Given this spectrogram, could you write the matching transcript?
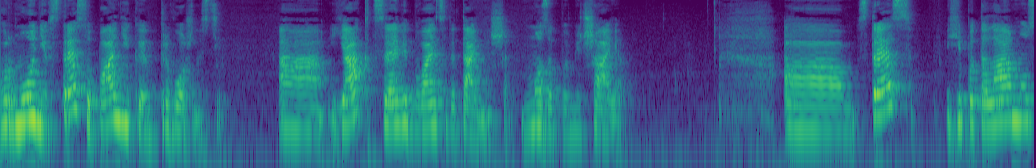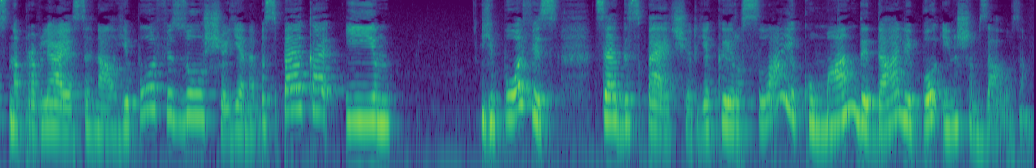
гормонів стресу, паніки, тривожності. Як це відбувається детальніше? Мозок помічає стрес. Гіпоталамус направляє сигнал гіпофізу, що є небезпека, і гіпофіз це диспетчер, який розсилає команди далі по іншим залозам.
